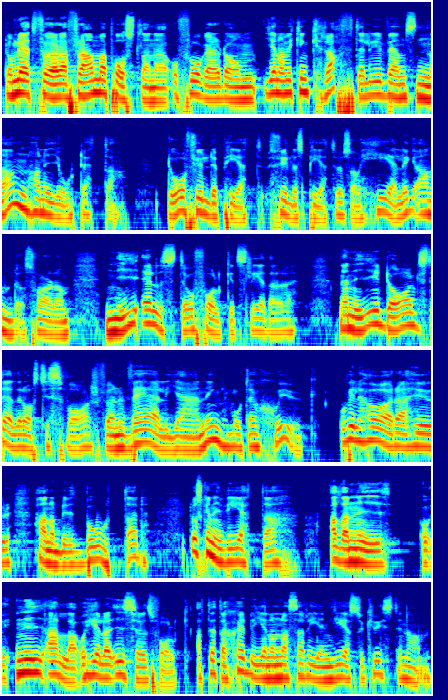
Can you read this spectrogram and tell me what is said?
De lät föra fram apostlarna och frågade dem genom vilken kraft eller i vems namn har ni gjort detta? Då fyllde Pet fylldes Petrus av helig ande och svarade dem Ni äldste och folkets ledare, när ni idag ställer oss till svars för en välgärning mot en sjuk och vill höra hur han har blivit botad, då ska ni veta alla ni, och ni alla och hela Israels folk, att detta skedde genom Nazaren Jesu Kristi namn.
